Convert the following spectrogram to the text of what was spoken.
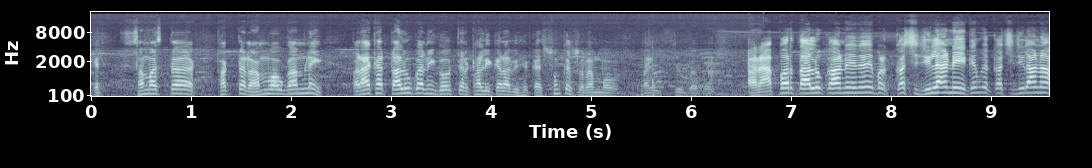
કે સમસ્ત ફક્ત રામવાવ ગામ નહીં પણ આખા તાલુકાની ગૌચર ખાલી કરાવી શકાય. શું કહેશો રામવાભાઈ શિવભાઈ રાપર તાલુકાની નહીં પણ કચ્છ જિલ્લાની કેમ કે કચ્છ જિલ્લાના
